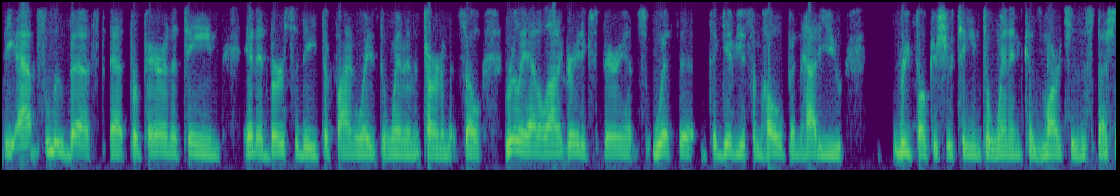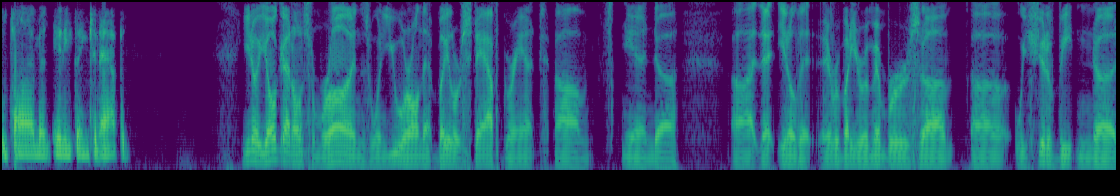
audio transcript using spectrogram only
the absolute best at preparing a team in adversity to find ways to win in a tournament. So, really had a lot of great experience with it to give you some hope. And how do you refocus your team to winning? Because March is a special time and anything can happen. You know, y'all got on some runs when you were on that Baylor staff, Grant, um, and uh, uh, that you know that everybody remembers. Uh, uh, we should have beaten uh,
